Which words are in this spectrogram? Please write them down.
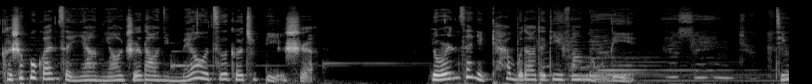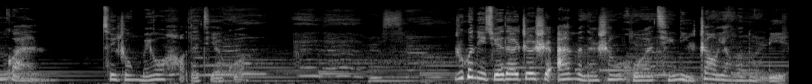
可是不管怎样，你要知道，你没有资格去鄙视。有人在你看不到的地方努力，尽管最终没有好的结果。如果你觉得这是安稳的生活，请你照样的努力，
